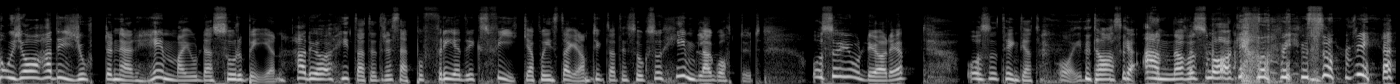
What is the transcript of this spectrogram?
och jag hade gjort den här hemmagjorda sorbeten. Hade jag hittat ett recept på Fredriks fika på Instagram. Tyckte att det såg så himla gott ut. Och så gjorde jag det. Och så tänkte jag att Åh, idag ska Anna få smaka på min sorbet.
